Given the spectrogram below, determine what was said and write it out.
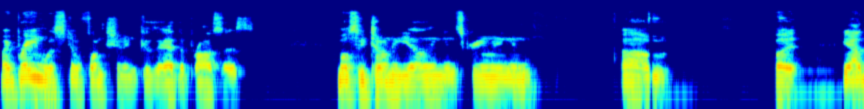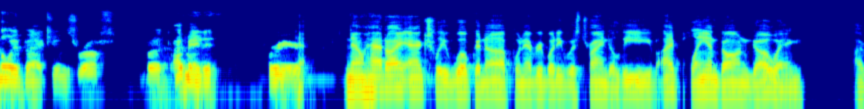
my brain was still functioning because I had the process. Mostly Tony yelling and screaming and um, but yeah, on the way back it was rough, but I made it. We're here. Yeah. Now, had I actually woken up when everybody was trying to leave, I planned on going, I,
